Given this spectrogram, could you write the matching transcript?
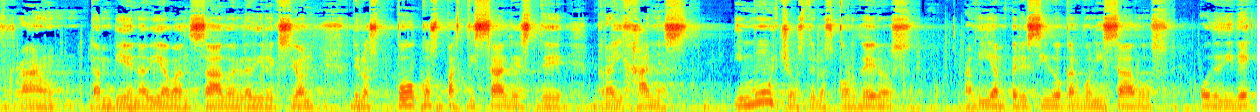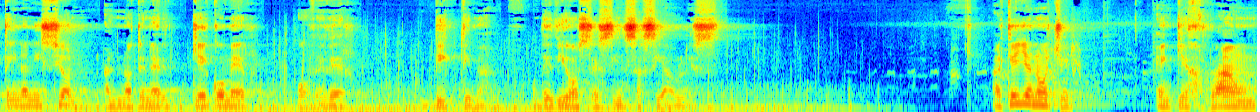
Brown también había avanzado en la dirección de los pocos pastizales de Raijanes y muchos de los corderos habían perecido carbonizados o de directa inanición al no tener qué comer o beber, víctima de dioses insaciables. Aquella noche en que Hraun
